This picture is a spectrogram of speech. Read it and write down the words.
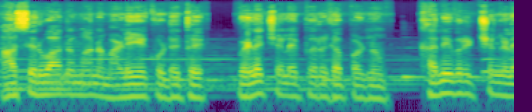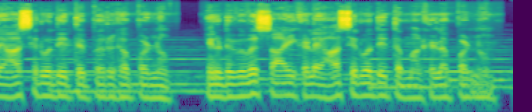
ஆசிர்வாதமான மழையை கொடுத்து விளைச்சலை பெருக பண்ணும். கனி விருட்சங்களை ஆசிர்வதித்து பெருக பண்ணும். எங்களுடைய விவசாயிகளை ஆசிர்வதித்து மகிழ பண்ணும்.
